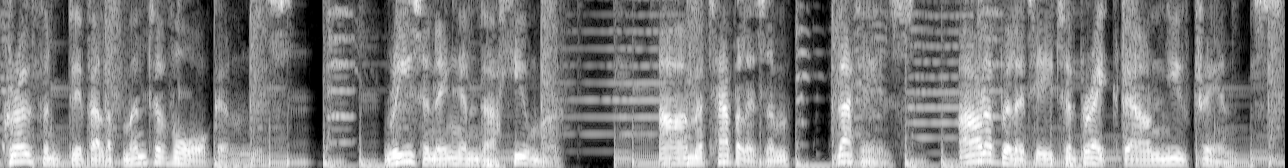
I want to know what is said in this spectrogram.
growth and development of organs, reasoning and our humor, our metabolism, that is, our ability to break down nutrients.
